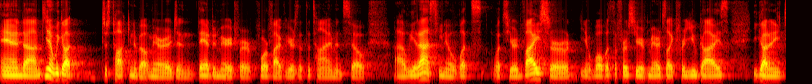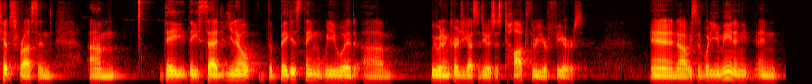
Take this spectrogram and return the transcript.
and um, you know we got just talking about marriage, and they had been married for four or five years at the time, and so uh, we had asked, you know, what's what's your advice, or you know, what was the first year of marriage like for you guys? You got any tips for us? And um, they they said, you know, the biggest thing we would um, we would encourage you guys to do is just talk through your fears. And uh, we said, what do you mean? And and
